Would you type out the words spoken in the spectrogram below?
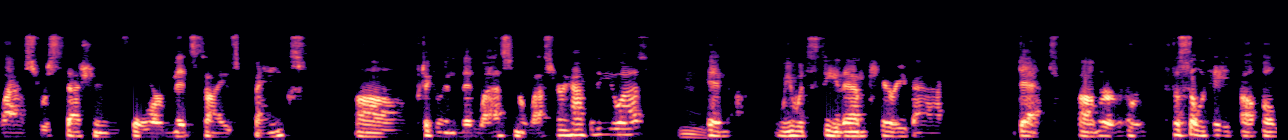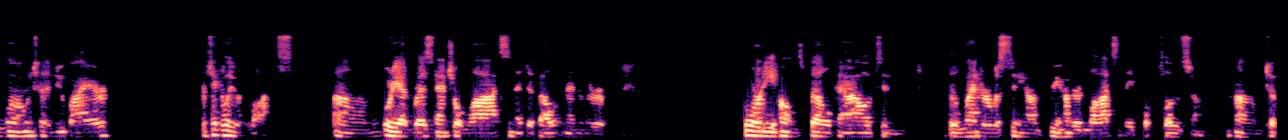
last recession for mid-sized banks, um, particularly in the Midwest and the western half of the U.S. Mm. And we would see them carry back debt um, or, or, facilitate a, a, loan to a new buyer, particularly with lots, um, where you had residential lots and a development of 40 homes built out and the lender was sitting on 300 lots that they foreclosed on. Um, to,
